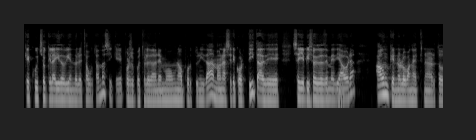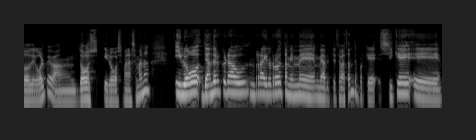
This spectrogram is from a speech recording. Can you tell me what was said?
que escucho que la ha ido viendo le está gustando, así que por supuesto le daremos una oportunidad. Además, una serie cortita de seis episodios de media mm. hora aunque no lo van a estrenar todo de golpe, van dos y luego semana a semana. Y luego The Underground Railroad también me, me apetece bastante porque sí que eh,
